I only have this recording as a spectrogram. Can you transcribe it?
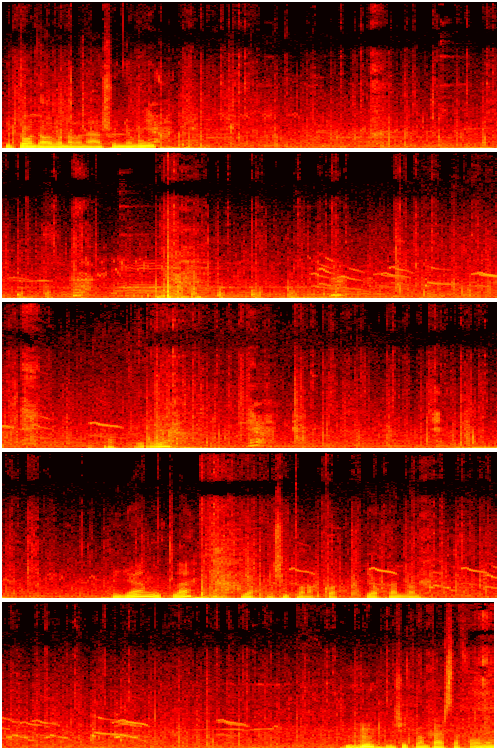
Itt oldalvonalon elsúnyogunk. Le. Jó, és itt van akkor. Jó, rendben. Mhm, uh -huh, és itt van Persephone.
